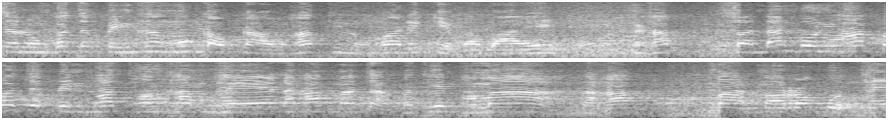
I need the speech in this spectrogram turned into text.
จัดจรงเบญจรงค์ก็จะเป็นเครื่องมุกเก่าๆครับที่หลวงพ่อได้เก็บเอาไว้นะครับ ส่วนด้านบนครับก็จะเป็นพระทองคำแท้นะครับมาจากประเทศพม่านะครับ บาทมรกตแท้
